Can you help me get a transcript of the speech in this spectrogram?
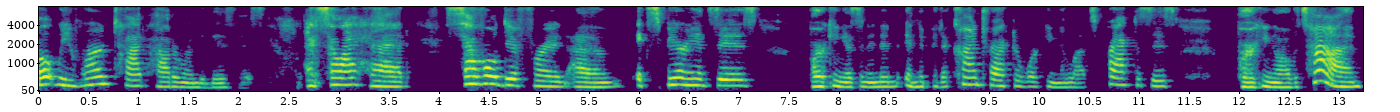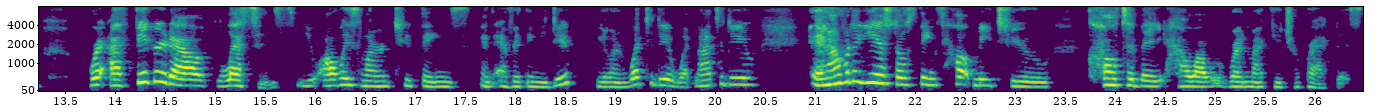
but we weren't taught how to run the business. And so I had several different um, experiences working as an independent contractor, working in lots of practices, working all the time, where I figured out lessons. You always learn two things in everything you do. You learn what to do, what not to do. And over the years, those things helped me to cultivate how I would run my future practice.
